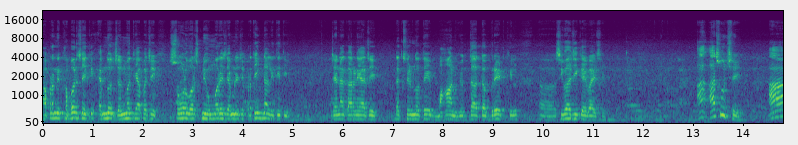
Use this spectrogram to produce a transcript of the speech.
આપણને ખબર છે કે એમનો જન્મ થયા પછી સોળ વર્ષની ઉંમરે જ એમણે જે પ્રતિજ્ઞા લીધી હતી, જેના કારણે આજે દક્ષિણનો તે મહાન યોદ્ધા ધ ગ્રેટ ખિલ શિવાજી કહેવાય છે. આ આ શું છે? આ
